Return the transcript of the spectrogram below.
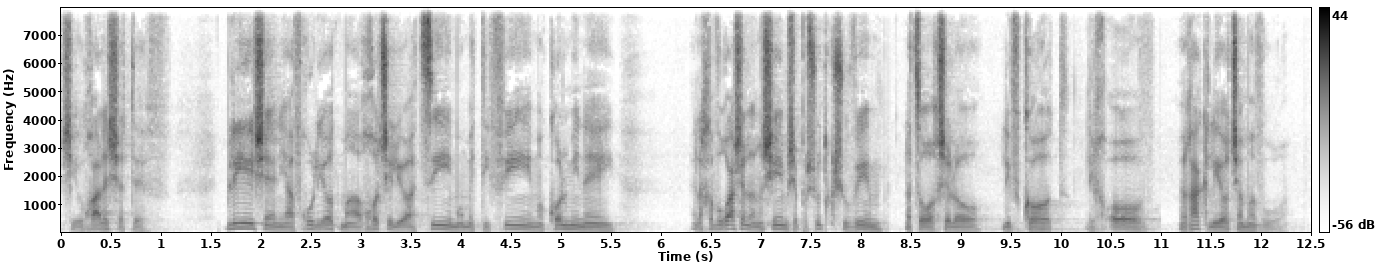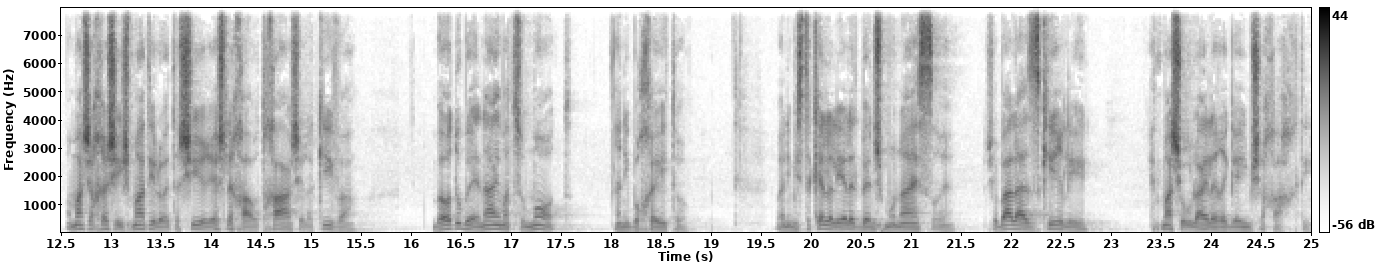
שיוכל לשתף. בלי שהן יהפכו להיות מערכות של יועצים או מטיפים או כל מיני, אלא חבורה של אנשים שפשוט קשובים לצורך שלו לבכות, לכאוב, ורק להיות שם עבורו. ממש אחרי שהשמעתי לו את השיר "יש לך אותך" של עקיבא, בעוד הוא בעיניים עצומות, אני בוכה איתו. ואני מסתכל על ילד בן 18, שבא להזכיר לי את מה שאולי לרגעים שכחתי.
